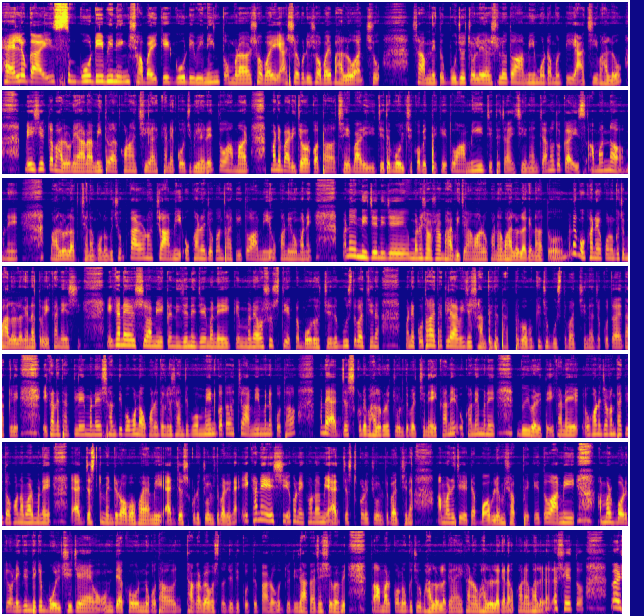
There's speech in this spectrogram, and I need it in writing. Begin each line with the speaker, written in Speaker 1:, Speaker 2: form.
Speaker 1: Hello guys good evening সবাইকে good evening তোমরা সবাই, আশা করি সবাই ভালো আছো। সামনে তো পুজো চলে আসলো, তো আমি মোটামুটি আছি ভালো। বেশি একটা ভালো নেই। আর আমি তো এখন আছি এখানে কোচবিহারে। তো আমার মানে বাড়ি যাওয়ার কথা আছে। বাড়ি যেতে বলছে কবে থেকে? তো আমি যেতে চাইছি না। জানো তো গাইস আমার না মানে ভালো লাগছে না কোনো কিছু। কারণ হচ্ছে আমি ওখানে যখন থাকি, তো আমি ওখানেও মানে মানে নিজে নিজে মানে সবসময় ভাবি যে আমার ওখানেও ভালো লাগে না। তো মানে ওখানেও কোনো কিছু ভালো লাগে না। তো এখানে এসে এখানে এসে আমি একটা নিজে নিজে মানে মানে অস্বস্তি একটা বোধ হচ্ছে যে বুঝতে পারছি না। মানে কোথায় থাকলে আমি যে শান্তিতে থাকতে পাবো কিছু বুঝতে পারছি না। যে কোথায় থাকলে, এখানে থাকলে মানে শান্তি পাবো না, ওখানে থাকলে শান্তি পাবো। মেন কথা হচ্ছে আমি মানে কোথাও মানে অ্যাডজাস্ট করে ভালো করে চলতে পারছি না। এখানে, ওখানে মানে দুই বাড়িতে। এখানে, ওখানে যখন থাকি তখন আমার মানে অ্যাডজাস্টমেন্টের অভাব হয়। আমি অ্যাডজাস্ট করে চলতে পারি না। এখানে এসে এখন এখন আমি অ্যাডজাস্ট করে চলতে পারছি না। আমার এই যে এটা প্রবলেম সব থেকে তো আমি, আমার বরকে অনেক দিন থেকে বলছি যে দেখো অন্য কোথাও থাকার ব্যবস্থা যদি করতে পারো, যদি থাকা যায় সেভাবে। তো আমার কোনো কিছু ভালো লাগে না, এখানেও ভালো লাগে না, ওখানেও ভালো লাগে সে তো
